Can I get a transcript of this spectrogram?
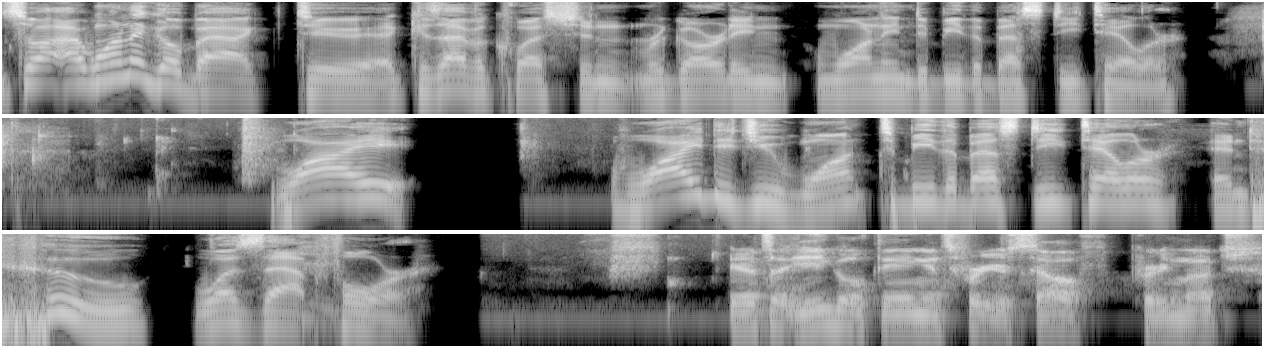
So I want to go back to because I have a question regarding wanting to be the best detailer. Why why did you want to be the best detailer and who was that for? It's an ego thing. It's for yourself, pretty much.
